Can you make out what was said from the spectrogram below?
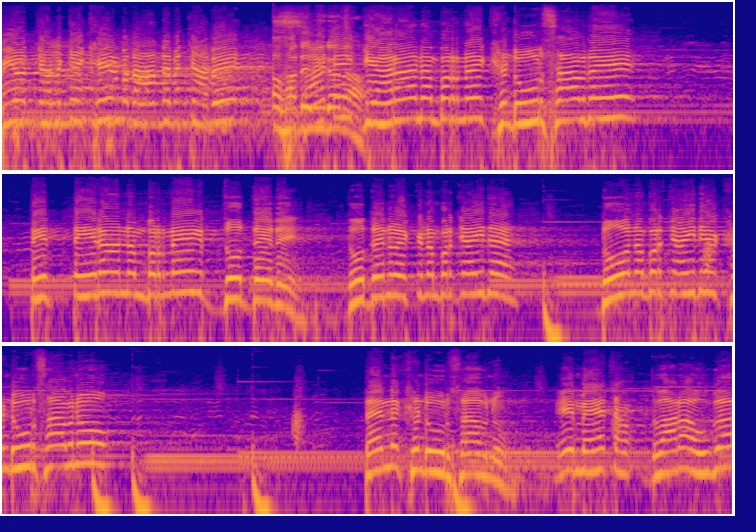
ਵੀ ਉਹ ਚੱਲ ਕੇ ਖੇਡ ਮੈਦਾਨ ਦੇ ਵਿੱਚ ਆਵੇ। ਸਾਡੇ ਵੀਰਾਂ ਦਾ। 11 ਨੰਬਰ ਨੇ ਖੰਡੂਰ ਸਾਹਿਬ ਦੇ ਤੇ 13 ਨੰਬਰ ਨੇ ਦੋਦੇ ਦੇ। ਦੋਦੇ ਨੂੰ ਇੱਕ ਨੰਬਰ ਚਾਹੀਦਾ ਹੈ। ਦੋ ਨੰਬਰ ਚਾਹੀਦੇ ਆ ਖੰਡੂਰ ਸਾਹਿਬ ਨੂੰ। ਤਿੰਨ ਖੰਡੂਰ ਸਾਹਿਬ ਨੂੰ। ਇਹ ਮੈਚ ਦੁਬਾਰਾ ਹੋਊਗਾ।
